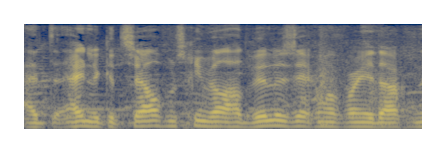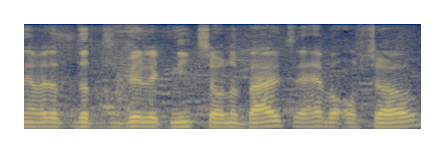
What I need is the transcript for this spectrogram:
uiteindelijk het zelf misschien wel had willen zeggen, waarvan je dacht, nee, dat, dat wil ik niet zo naar buiten hebben of zo?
